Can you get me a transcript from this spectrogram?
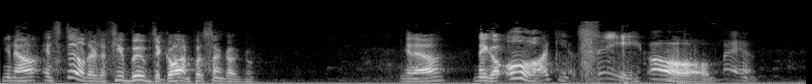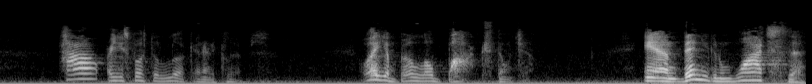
You know, and still there's a few boobs that go out and put sunglasses going. You know? And they go, oh, I can't see. Oh, man. How are you supposed to look at an eclipse? Well, you build a little box, don't you? And then you can watch the,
